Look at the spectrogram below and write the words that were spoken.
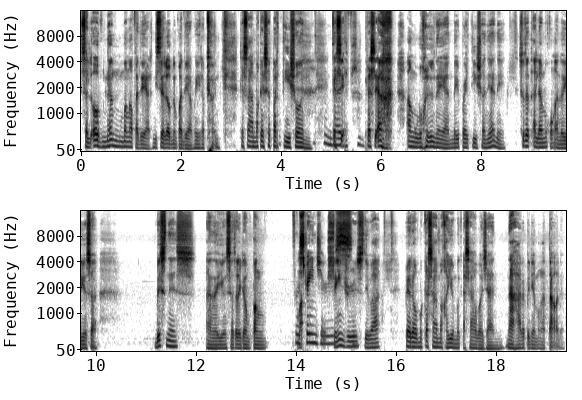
Sa loob ng mga pader, hindi sa loob ng pader, mahirap yun. Kasama kayo sa partition. Kasi, kasi ang, ang wall na yan, may partition yan eh. So that alam mo kung ano yung sa business, ano yung sa talagang pang For Ma- strangers. strangers, di ba? Pero magkasama kayo mag-asawa dyan, naharapin yung mga tao. na-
